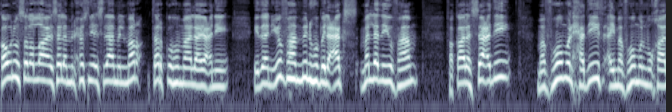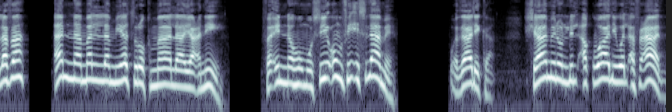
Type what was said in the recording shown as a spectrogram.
قوله صلى الله عليه وسلم من حسن إسلام المرء تركه ما لا يعني اذا يفهم منه بالعكس. ما الذي يفهم؟ فقال السعدي مفهوم الحديث أي مفهوم المخالفة أن من لم يترك ما لا يعنيه. فإنه مسيء في إسلامه. وذلك شامل للأقوال والأفعال.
